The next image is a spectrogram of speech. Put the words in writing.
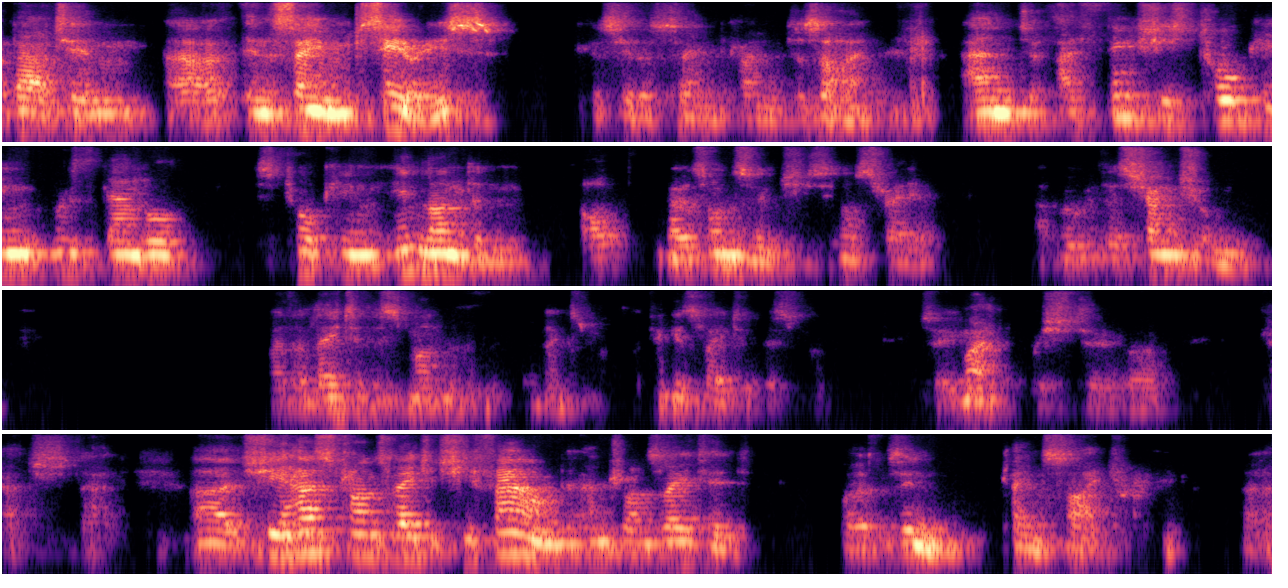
about him uh, in the same series. You can see the same kind of design. And I think she's talking, Ruth Gamble is talking in London, no, it's on Zoom, she's in Australia, uh, but with the Shang Shung. Either later this month or next month. I think it's later this month. So you might wish to uh, catch that. Uh, she has translated, she found and translated, well, it was in plain sight. Uh,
